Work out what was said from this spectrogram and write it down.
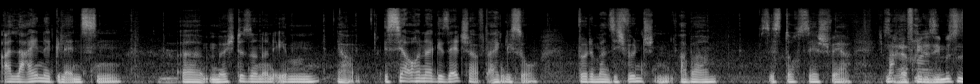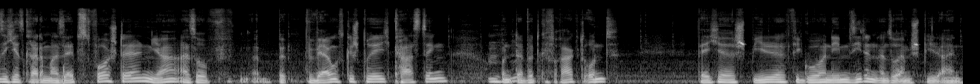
alleine glänzen äh, möchte, sondern eben, ja, ist ja auch in der Gesellschaft eigentlich so, würde man sich wünschen, aber es ist doch sehr schwer. Ich So, Herr mal- Sie müssen sich jetzt gerade mal selbst vorstellen, ja, also Be Bewerbungsgespräch, Casting und da wird gefragt, und welche Spielfigur nehmen Sie denn in so einem Spiel ein?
